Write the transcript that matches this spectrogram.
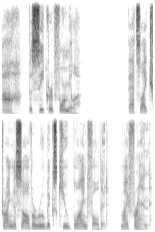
Ah, the secret formula. That's like trying to solve a Rubik's Cube blindfolded, my friend.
